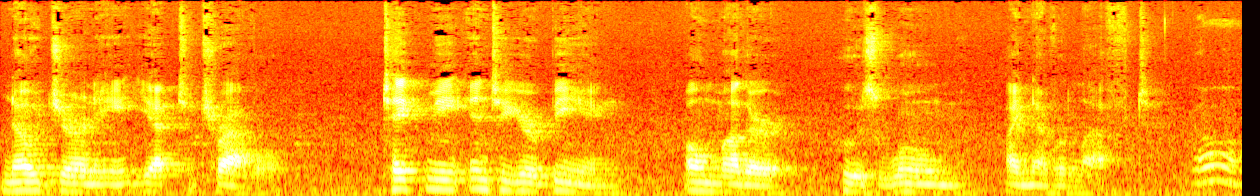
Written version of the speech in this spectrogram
no journey yet to travel. Take me into your being, O Mother, whose womb I never left. Oh,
